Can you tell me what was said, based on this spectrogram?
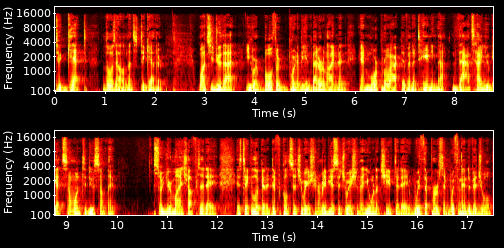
to get those elements together. Once you do that, you are both are going to be in better alignment and more proactive in attaining that. That's how you get someone to do something. So, your mind shot for today is take a look at a difficult situation or maybe a situation that you want to achieve today with a person, with an individual.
